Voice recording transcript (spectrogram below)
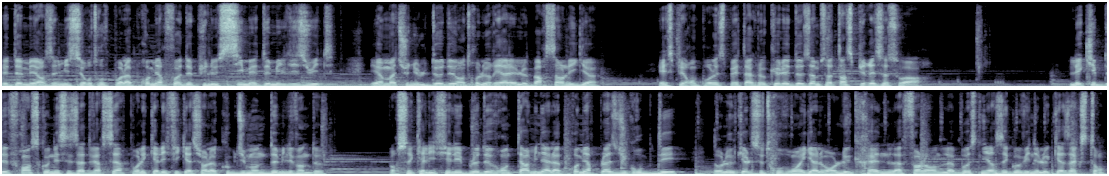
Les deux meilleurs ennemis se retrouvent pour la première fois depuis le 6 mai 2018 et un match nul 2-2 entre le Real et le Barça en Liga. Espérons pour le spectacle que les deux hommes soient inspirés ce soir. L'équipe de France connaît ses adversaires pour les qualifications à la Coupe du Monde 2022. Pour se qualifier, les Bleus devront terminer à la première place du groupe D, dans lequel se trouveront également l'Ukraine, la Finlande, la Bosnie-Herzégovine et le Kazakhstan.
